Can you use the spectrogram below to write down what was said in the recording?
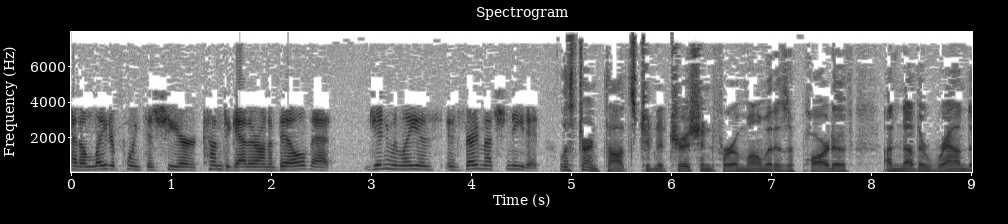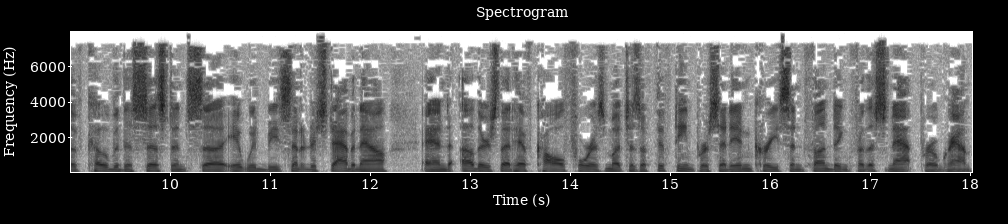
at a later point this year, come together on a bill that genuinely is, is very much needed. Let's turn thoughts to nutrition for a moment as a part of another round of COVID assistance. Uh, it would be Senator Stabenow and others that have called for as much as a 15% increase in funding for the SNAP program.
